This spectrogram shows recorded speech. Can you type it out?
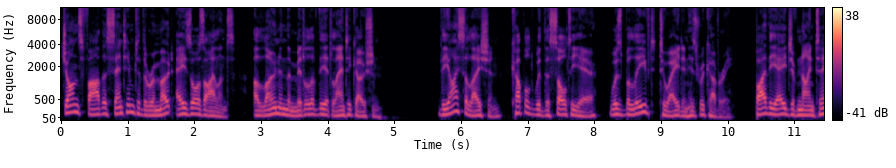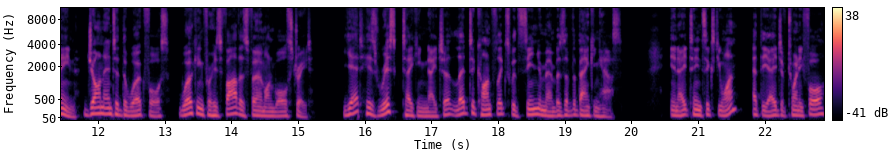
John's father sent him to the remote Azores Islands, alone in the middle of the Atlantic Ocean. The isolation, coupled with the salty air, was believed to aid in his recovery. By the age of 19, John entered the workforce, working for his father's firm on Wall Street. Yet his risk-taking nature led to conflicts with senior members of the banking house. In 1861, at the age of 24,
